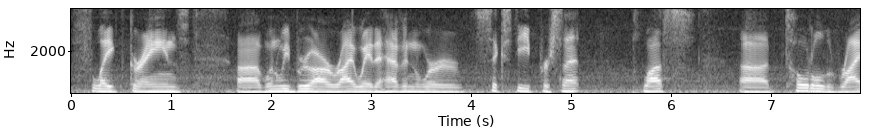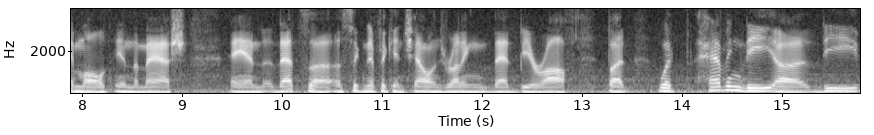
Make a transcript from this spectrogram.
flaked grains. Uh, when we brew our Ryeway to Heaven, we're 60% plus uh, total rye malt in the mash and that's a, a, significant challenge running that beer off. But what having the uh, the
